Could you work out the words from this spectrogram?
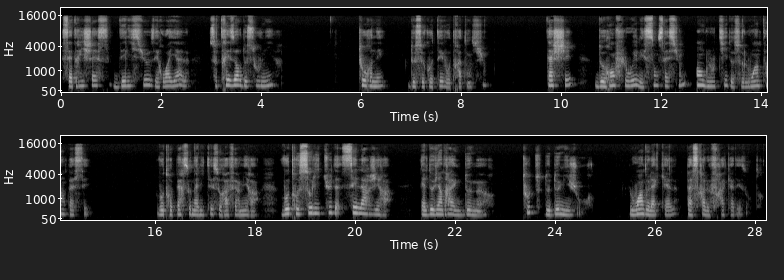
Cette richesse délicieuse et royale, ce trésor de souvenirs? Tournez de ce côté votre attention. Tâchez de renflouer les sensations englouties de ce lointain passé. Votre personnalité se raffermira, votre solitude s'élargira, elle deviendra une demeure, toute de demi-jour, loin de laquelle passera le fracas des autres.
